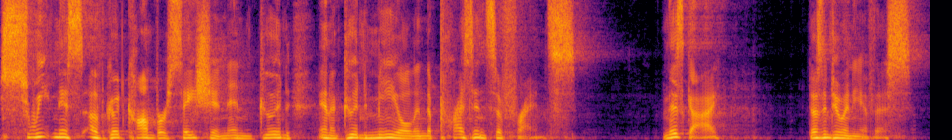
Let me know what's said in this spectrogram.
sweetness of good conversation and good and a good meal in the presence of friends. And this guy, doesn't do any of this.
